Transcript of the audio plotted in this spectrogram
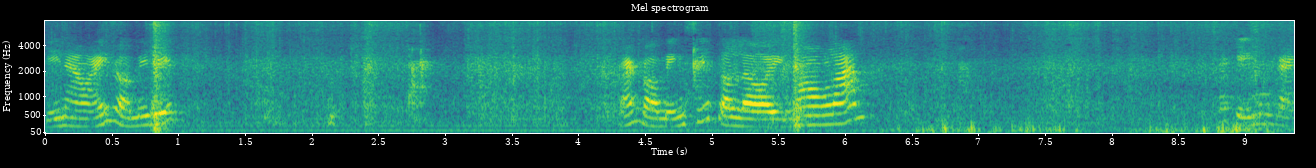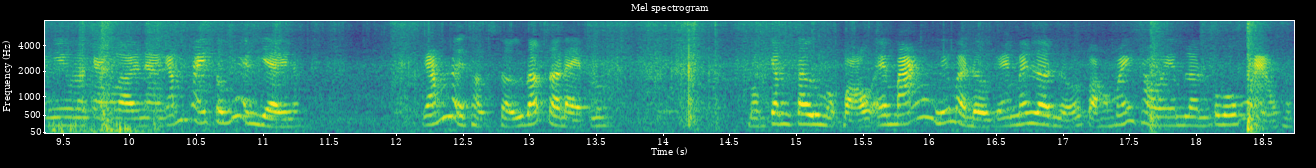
Chị nào ấy rồi mới biết. Bán đồ miễn ship là lời ngon lắm. Các chị mua càng nhiều là càng lời nè gắm thấy tuấn em về nè. Gắm này thật sự rất là đẹp luôn. Một trăm tư một bộ em bán, nếu mà được em mới lên nữa, còn không mấy thôi, em lên có bốn màu thôi.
